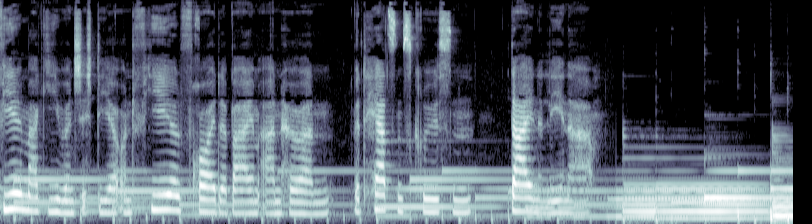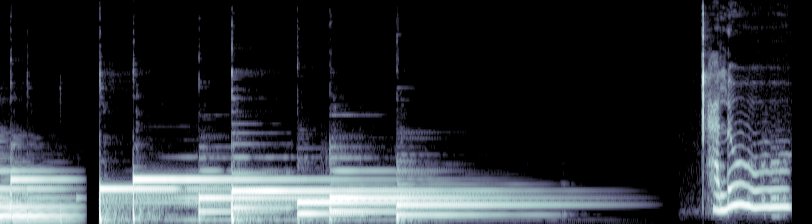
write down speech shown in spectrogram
Viel Magie wünsche ich dir und viel Freude beim Anhören. Mit Herzensgrüßen, deine Lena. Hallo!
